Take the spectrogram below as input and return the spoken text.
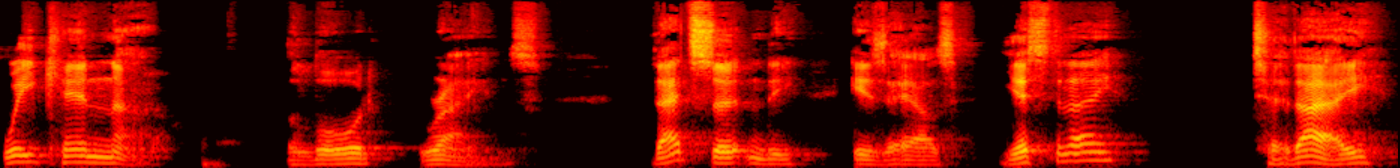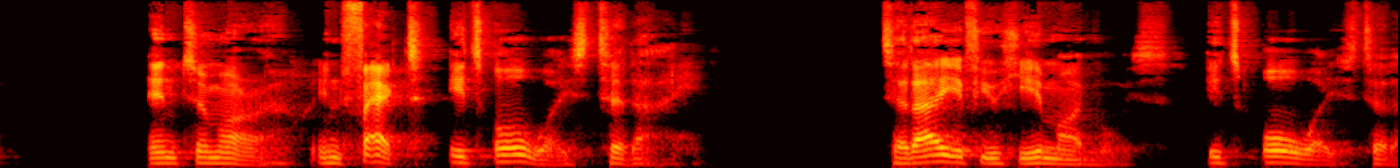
we can know the Lord reigns. That certainty is ours yesterday, today, and tomorrow. In fact, it's always today. Today, if you hear my voice, it's always today.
